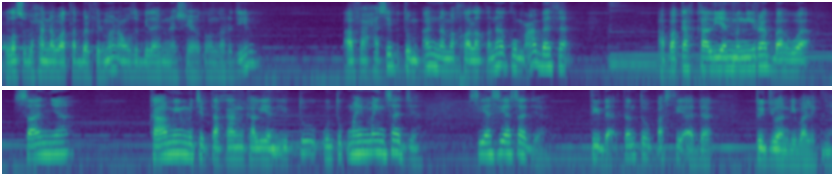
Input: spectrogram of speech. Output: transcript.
Allah Subhanahu wa taala berfirman auzubillahi minasyaitonir Afa hasibtum annama khalaqnakum abatha? Apakah kalian mengira bahwa sanya kami menciptakan kalian itu untuk main-main saja, sia-sia saja? Tidak, tentu pasti ada tujuan di baliknya.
